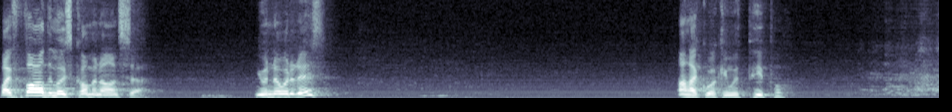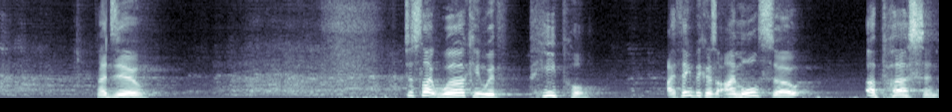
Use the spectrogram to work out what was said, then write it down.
By far the most common answer. You want to know what it is? I like working with people. I do. Just like working with people. I think because I'm also a person.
